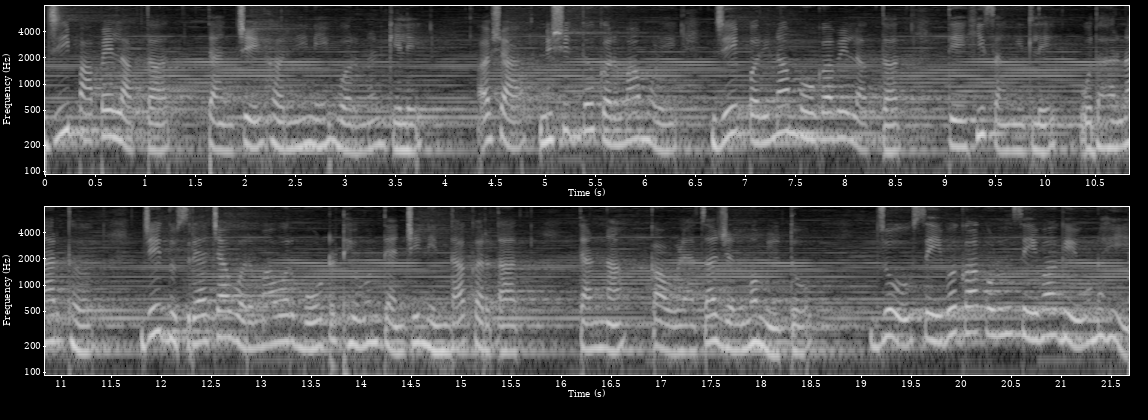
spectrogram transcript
जी पापे लागतात त्यांचे हरणीने वर्णन केले. अशा निषिद्ध कर्मामुळे जे परिणाम भोगावे लागतात तेही सांगितले. उदाहरणार्थ जे दुसऱ्याच्या वर्मावर बोट ठेवून त्यांची निंदा करतात त्यांना कावळ्याचा जन्म मिळतो. जो सेवकाकडून सेवा घेऊनही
